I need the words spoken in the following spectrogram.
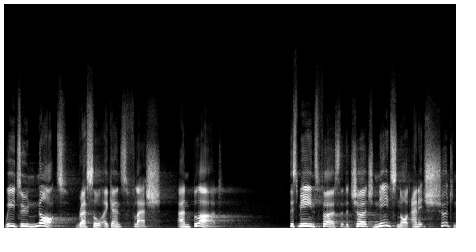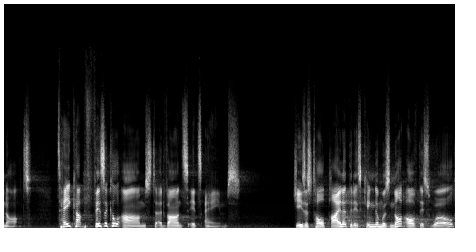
we do not wrestle against flesh and blood. This means, first, that the church needs not, and it should not, take up physical arms to advance its aims. Jesus told Pilate that his kingdom was not of this world,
